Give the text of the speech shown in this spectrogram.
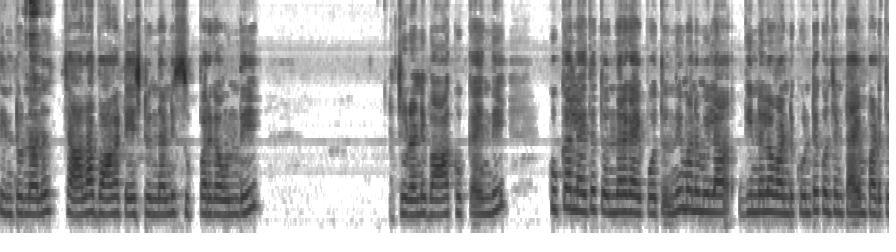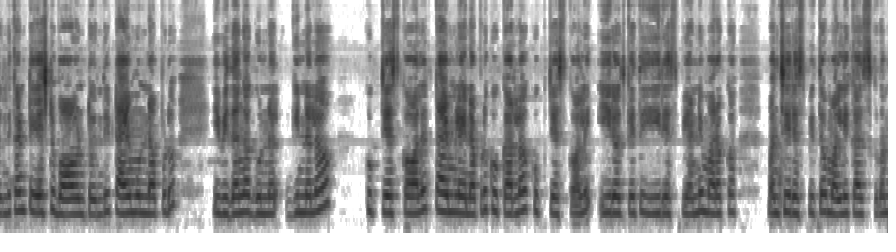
తింటున్నాను. చాలా బాగా టేస్ట్ ఉందండి సూపర్గా ఉంది. చూడండి బాగా కుక్ అయింది. కుక్కర్లో అయితే తొందరగా అయిపోతుంది మనం ఇలా గిన్నెలో వండుకుంటే కొంచెం టైం పడుతుంది. కానీ టేస్ట్ బాగుంటుంది టైం ఉన్నప్పుడు ఈ విధంగా గున్నె గిన్నెలో కుక్ చేసుకోవాలి. టైం లేనప్పుడు కుక్కర్లో కుక్ చేసుకోవాలి. ఈ రోజుకైతే ఈ రెసిపీ అండి. మరొక మంచి రెసిపీతో మళ్ళీ కలుసుకుందాం.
